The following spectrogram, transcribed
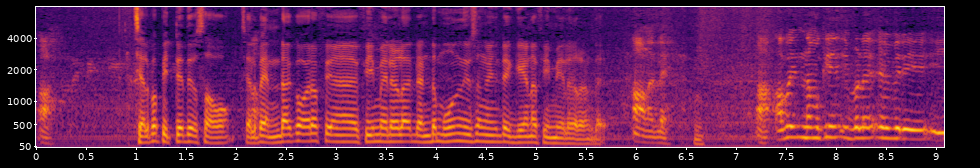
ചിലപ്പോ ചിലപ്പോൾ പിറ്റേ ദിവസം ചിലപ്പോ ചിലപ്പോൾ എന്റെ ഒക്കെ ഓരോ ഫീമെയിലുകൾ രണ്ട് മൂന്ന് ദിവസം കഴിഞ്ഞിട്ട് എഗ് ചെയ്യണ ഫീമെയിലുകളുണ്ട് ആണല്ലേ? അപ്പൊ നമുക്ക് ഇവിടെ ഇവർ ഈ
